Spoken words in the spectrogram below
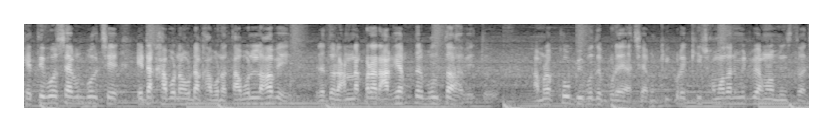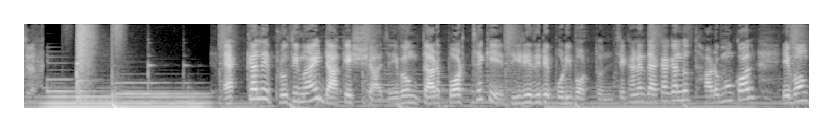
খেতে বসে এখন বলছে, এটা খাব না, ওটা খাব না। তা বললে হবে? এটা তো রান্না করার আগে আপনাদের বলতে হবে তো। আমরা খুব বিপদে পড়ে আছি। এখন কী করে কী সমাধান মিটবে আমরা বুঝতে পারছি না। এককালে প্রতিমায় ডাকের সাজ এবং তারপর থেকে ধীরে ধীরে পরিবর্তন। যেখানে দেখা গেল থার্মোকল এবং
